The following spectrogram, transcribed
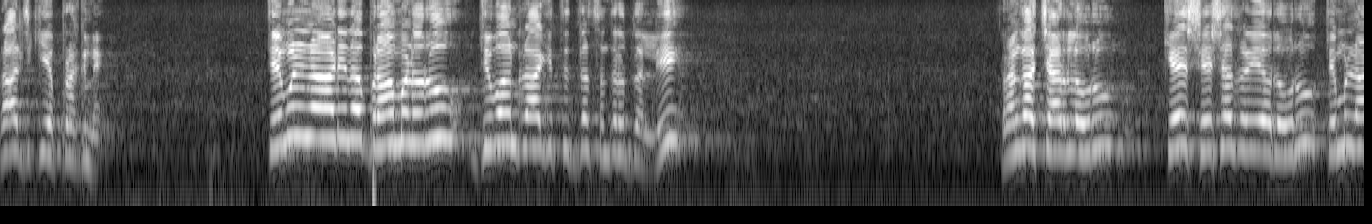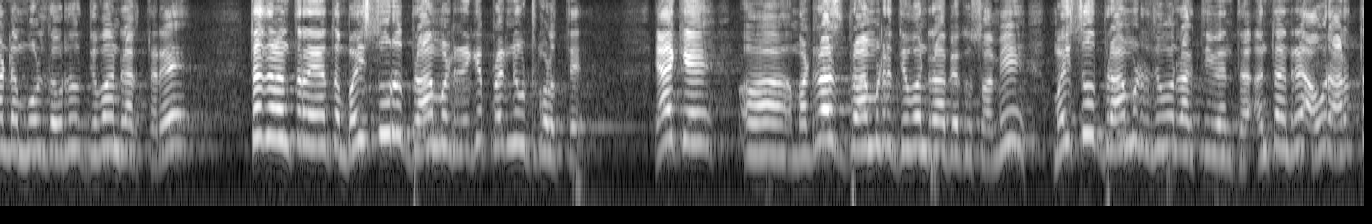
ರಾಜಕೀಯ ಪ್ರಜ್ಞೆ. ತಮಿಳುನಾಡಿನ ಬ್ರಾಹ್ಮಣರು ದಿವಾನರಾಗುತ್ತಿದ್ದ ಸಂದರ್ಭದಲ್ಲಿ ರಂಗಾಚಾರ್ಯವರು ಕೆ. ಶೇಷಾದ್ರಯ್ಯರವರು ತಮಿಳುನಾಡಿನ ಮೂಲದವರು ದಿವಾನರಾಗ್ತಾರೆ. ತದನಂತರ ಏನಂತ ಮೈಸೂರು ಬ್ರಾಹ್ಮಣರಿಗೆ ಪ್ರಜ್ಞೆ ಉಟ್ಕೊಳ್ಳುತ್ತೆ ಯಾಕೆ? ಮಡ್ರಾಸ್ ಬ್ರಾಹ್ಮಣರು ದಿವನರಾಗಬೇಕು ಸ್ವಾಮಿ. ಮೈಸೂರು ಬ್ರಾಹ್ಮಣರು ದಿವನರಾಗ್ತೀವಿ ಅಂತ. ಅಂತಂದರೆ ಅವ್ರ ಅರ್ಥ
